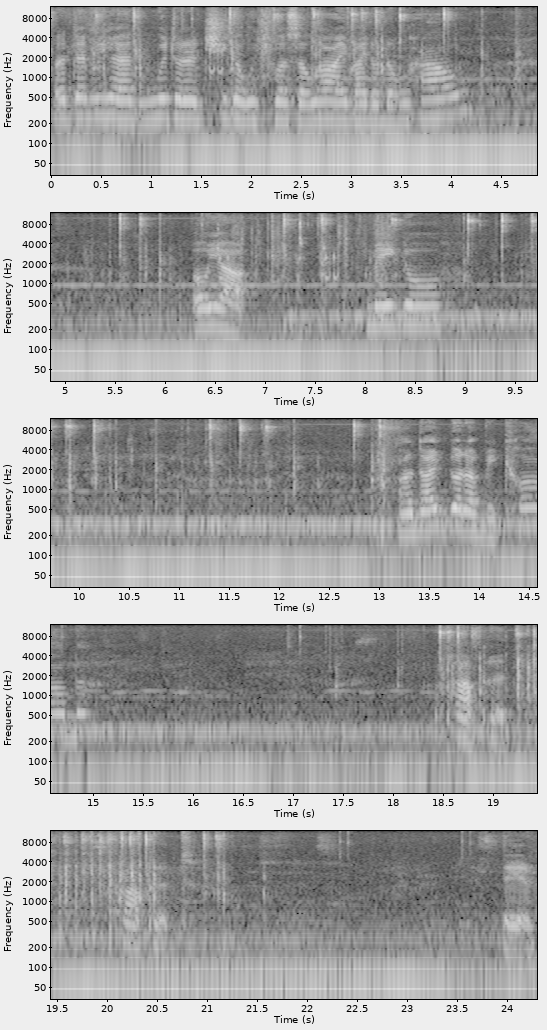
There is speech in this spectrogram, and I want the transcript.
But then we had Wither Chica, which was alive. I don't know how. Oh yeah, Mangle. And I'm gonna become puppet. Puppet. There.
